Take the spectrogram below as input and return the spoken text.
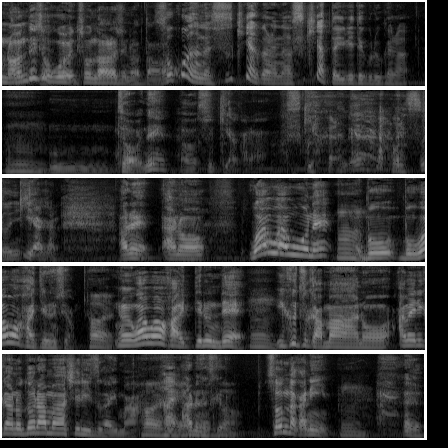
なんでそこそんな話になったの？そこはね好きやからな。好きやったら入れてくるから。うん。うん。そうね。あ好きやから。好きやからね。本当好にきやから。あれあのワウワウをね、うん。僕僕ワウワウ入ってるんですよ。はい。ワウワウ入ってるんで、うん。いくつかまああのアメリカのドラマシリーズが今、はいはい。あるんですけどその中に、うん。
